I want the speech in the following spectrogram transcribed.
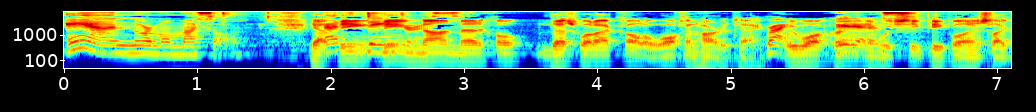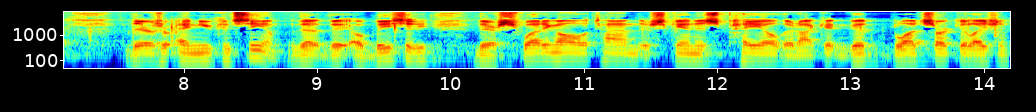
and normal muscle. Yeah, That's being dangerous. being non-medical, that's what I call a walking heart attack. Right, We walk around and we see people, and it's like there's, and you can see them. The the obesity, they're sweating all the time. Their skin is pale. They're not getting good blood circulation.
